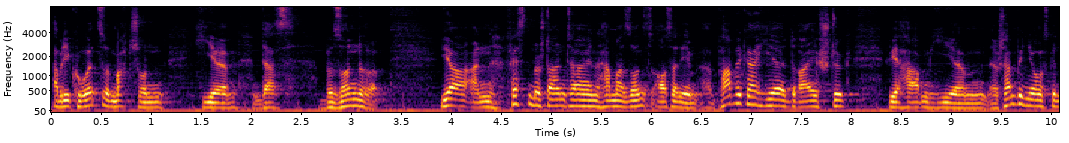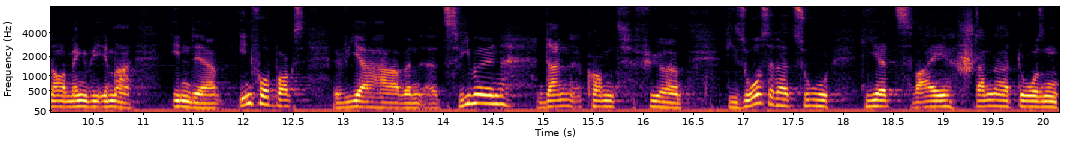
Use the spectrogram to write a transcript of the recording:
Aber die Chorizo macht schon hier das Besondere. Ja, an festen Bestandteilen haben wir sonst außerdem Paprika hier, drei Stück. Wir haben hier äh, Champignons, genaue Menge wie immer in der Infobox. Wir haben äh, Zwiebeln, dann kommt für die Soße dazu hier zwei Standarddosen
